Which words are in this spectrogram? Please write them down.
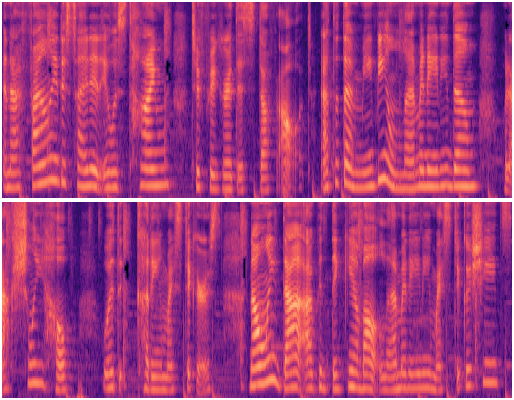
and I finally decided it was time to figure this stuff out. I thought that maybe laminating them would actually help with cutting my stickers. Not only that, I've been thinking about laminating my sticker sheets.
